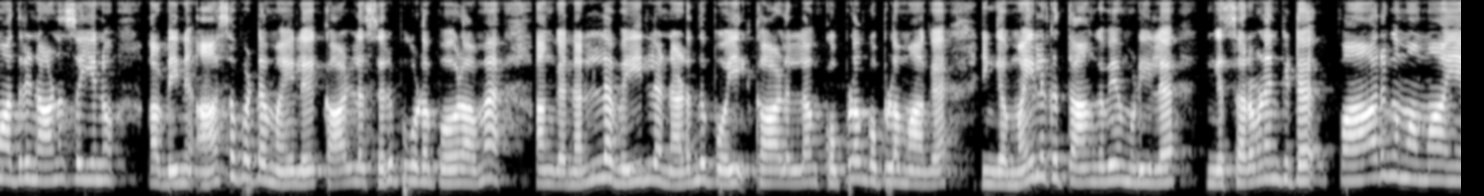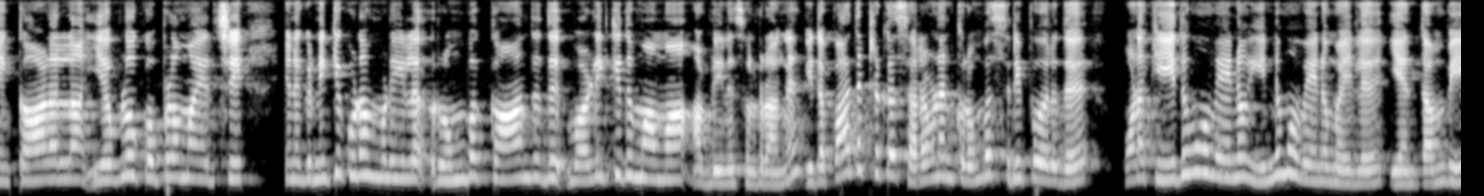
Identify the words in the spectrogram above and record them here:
மாதிரி நானும் செய்யணும் அப்படின்னு ஆசைப்பட்ட மயில் காலில் செருப்பு கூட போடாமல் அங்கே நல்ல வெயிலில் நடந்து போய் காலெல்லாம் கொப்பளம் கொப்பளமாக இங்கே மயிலுக்கு தாங்கவே முடியல. இங்கே சரவணன் கிட்ட பாருங்க மாமா என் காலெல்லாம் எவ்வளோ கொப்பளமாயிருச்சு. எனக்கு நிற்க கூட முடியல. ரொம்ப காந்தது வலிக்குது மாமா அப்படின்னு சொல்கிறாங்க இதை பார்த்துட்டு இருக்க சரவணனுக்கு ரொம்ப சிரிப்பு வருது. உனக்கு இதுவும் வேணும் இன்னமும் வேணும் மயில். என் தம்பி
